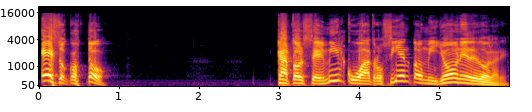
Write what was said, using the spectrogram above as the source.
Eso costó 14.400 millones de dólares.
